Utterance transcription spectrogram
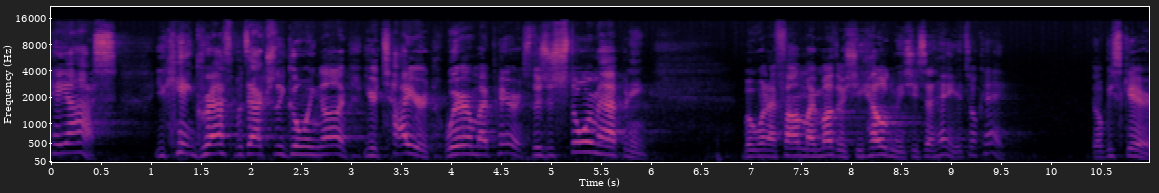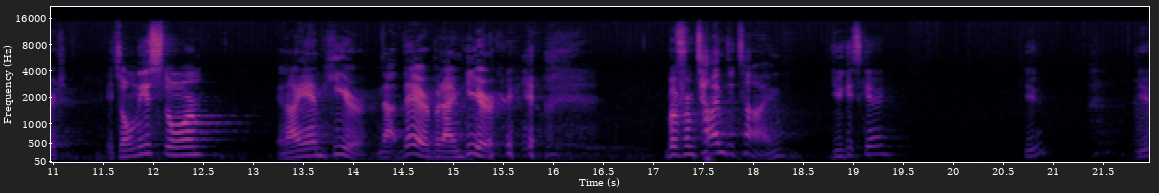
chaos. You can't grasp what's actually going on. You're tired. Where are my parents? There's a storm happening. But when I found my mother, she held me. She said, Hey, it's okay. Don't be scared. It's only a storm, and I am here. Not there, but I'm here. but from time to time, do you get scared? You?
